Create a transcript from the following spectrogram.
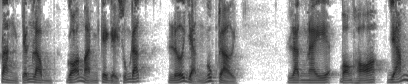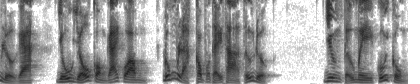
Tăng Chấn Long gõ mạnh cây gậy xuống đất, lửa giận ngút trời. Lần này à, bọn họ dám lừa gạt, dụ dỗ con gái của ông, đúng là không có thể tha thứ được. Dương Tử Mi cuối cùng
